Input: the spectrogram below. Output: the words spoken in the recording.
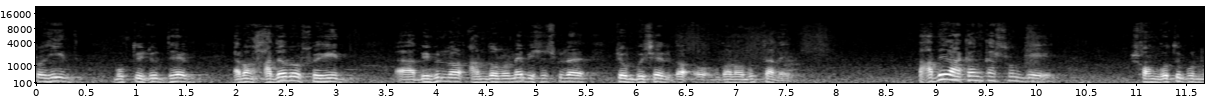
শহীদ মুক্তিযুদ্ধের এবং হাজারো শহীদ বিভিন্ন আন্দোলনে বিশেষ করে চব্বিশের গণ অভ্যুত্থানের তাদের আকাঙ্ক্ষার সঙ্গে সঙ্গতিপূর্ণ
